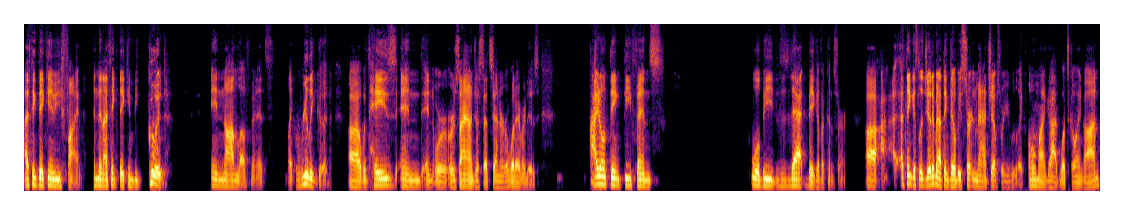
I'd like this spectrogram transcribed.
I think they can be fine. And then I think they can be good in non-love minutes, like really good, uh, with Hayes and and or or Zion just at center or whatever it is. I don't think defense will be that big of a concern. Uh, I, I think it's legitimate. I think there'll be certain matchups where you'll be like, "Oh my God, what's going on?"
